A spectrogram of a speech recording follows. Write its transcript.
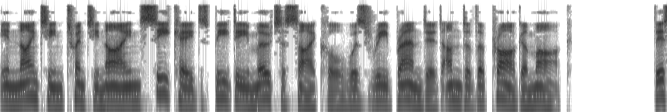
In 1929 CKD's BD motorcycle was rebranded under the Praga mark. This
